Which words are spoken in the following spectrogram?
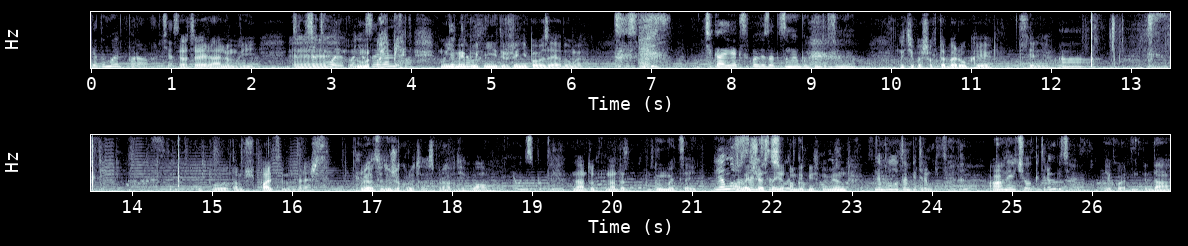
Я думаю, пора вже, чесно. Да, це реально мої. Це, це твоє, поняв? Це ой, реально блядь, твоє. Моїй Ти прям- майбутній дружині повезе, я думаю. Чекай, як це пов'язати з майбутньою дружиною? Ну, типу, що в тебе руки сильні. А, Типу, там ж пальцями берешся. Бля, це дуже круто, насправді. Вау. Я буду спокійна. Да, тут треба думати цей. Я можу Але чесно, я там в якийсь момент. Не було там підтримки цієї, так? А? Не відчував підтримки цієї? Якої? Да.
